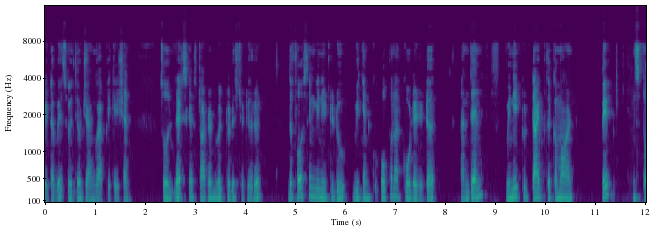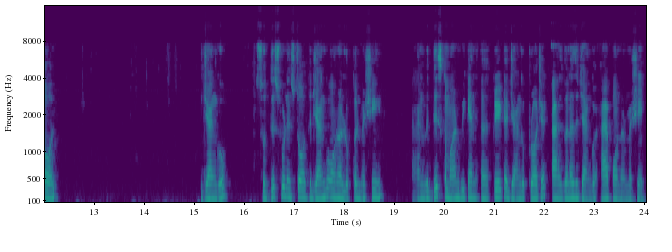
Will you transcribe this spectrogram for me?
database with your Django application. So let's get started with today's tutorial. The first thing we need to do, we can open our code editor and then we need to type the command pip install Django. So this would install the Django on our local machine. And with this command we can uh, create a Django project as well as a Django app on our machine.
